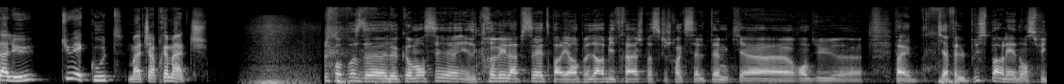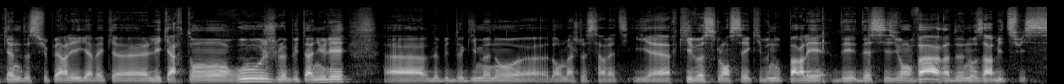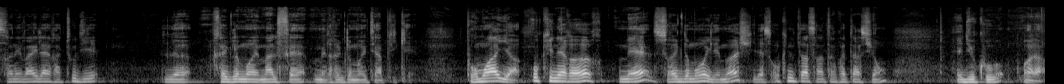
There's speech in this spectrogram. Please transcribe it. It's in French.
Salut, tu écoutes match après match. Je propose de, commencer et de crever l'abcès, de parler un peu d'arbitrage, parce que je crois que c'est le thème qui a rendu, euh, enfin, qui a fait le plus parler dans ce week-end de Super League avec euh, les cartons rouges, le but annulé, euh, le but de Guimeno dans le match de Servette hier. Qui veut se lancer Qui veut nous parler des décisions VAR de nos arbitres suisses? René Weiler a tout dit. Le règlement est mal fait, mais le règlement a été appliqué. Pour moi, il n'y a aucune erreur, mais ce règlement, il est moche, il laisse aucune place à l'interprétation. Et du coup, voilà.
